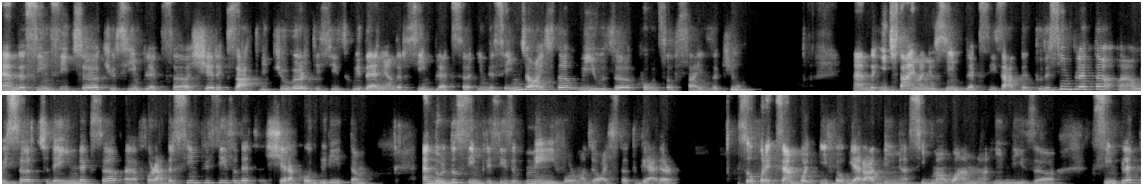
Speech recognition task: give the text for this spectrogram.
And uh, since each uh, Q-simplex uh, share exactly Q vertices with any other simplex in the same joist, we use uh, codes of size Q. And each time a new simplex is added to the simplet, uh, we search the index uh, for other simplices that share a code with it. And all those simplices may form a joist together. So for example, if we are adding sigma 1 in this uh, simplet,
